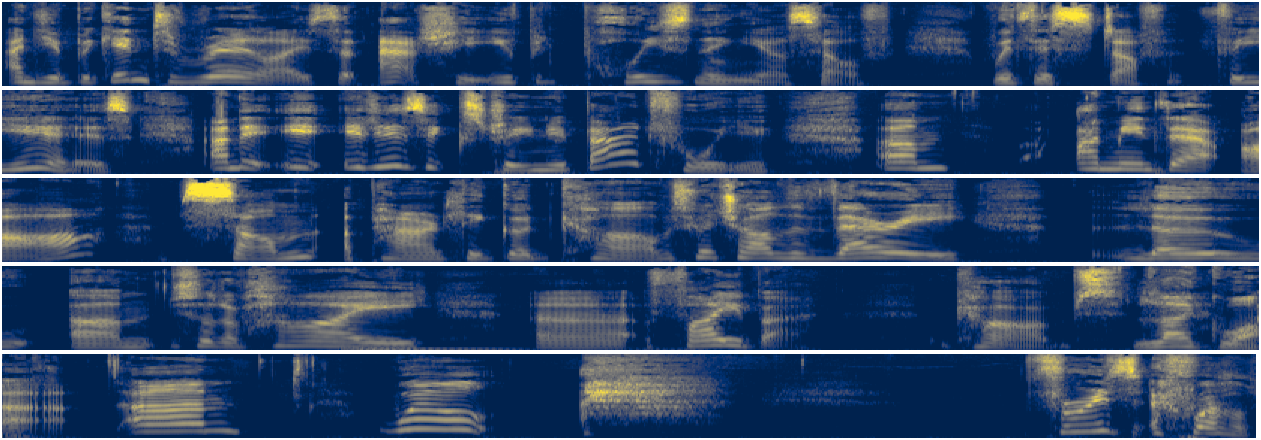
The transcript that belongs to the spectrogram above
and you begin to realize that actually you've been poisoning yourself with this stuff for years. And it, it is extremely bad for you. Um, I mean, there are some apparently good carbs, which are the very low, um, sort of high uh, fiber carbs. Like what? Uh, um, well, for is well,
